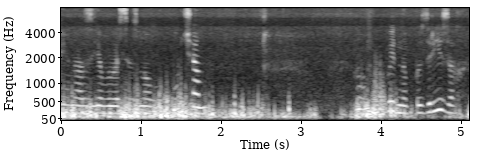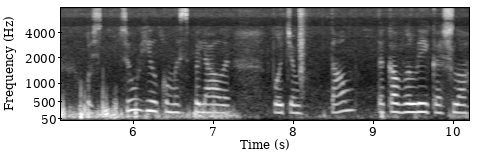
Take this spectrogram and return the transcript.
І в нас з'явилася знову куча. Ну, видно по зрізах. Ось цю гілку ми спиляли, потім там така велика йшла,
